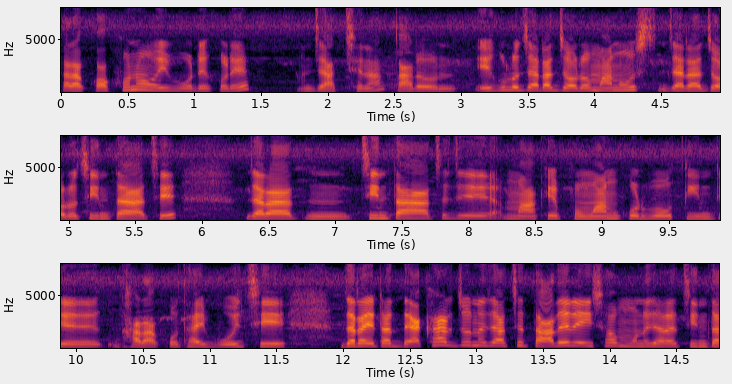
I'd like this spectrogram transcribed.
তারা কখনো ওই বোটে করে যাচ্ছে না। কারণ এগুলো যারা জড় মানুষ, যারা জড় চিন্তা আছে যারা চিন্তা আছে যে মাকে প্রমাণ করব, তিনটে ধারা কোথায় বইছে, যারা এটা দেখার জন্য যাচ্ছে, তাদের এই সব মনে যারা চিন্তা,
